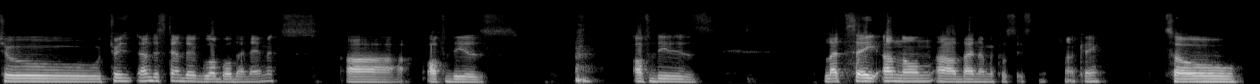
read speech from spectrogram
to, to understand the global dynamics uh, of this of this let's say unknown uh, dynamical system okay? So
